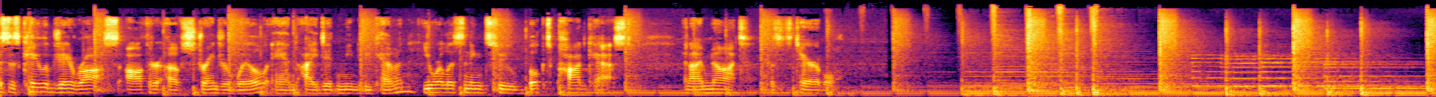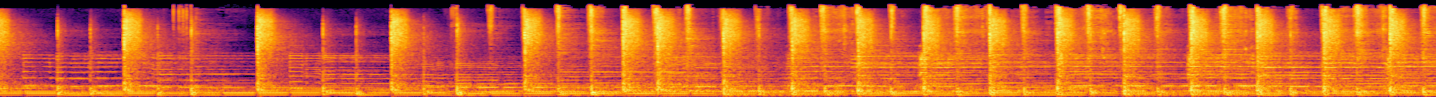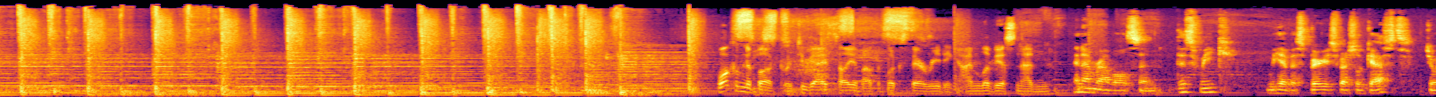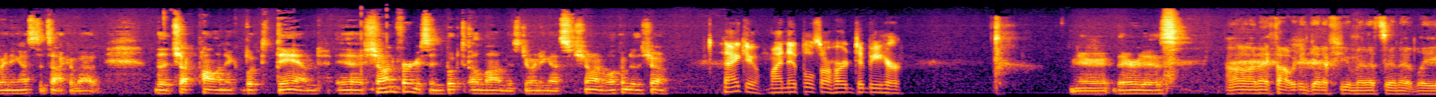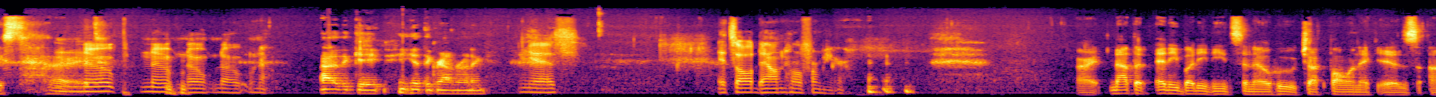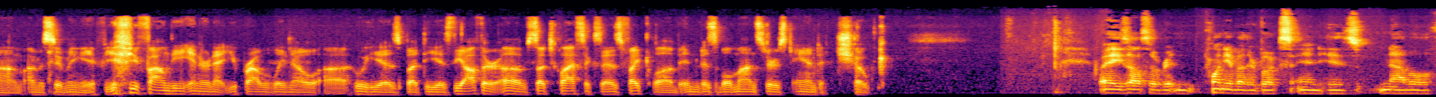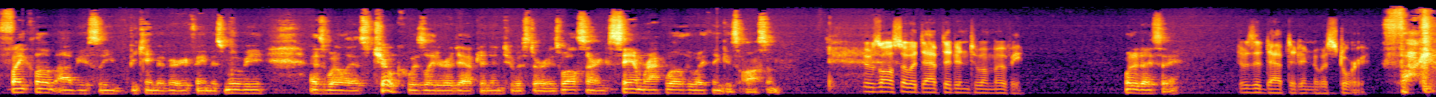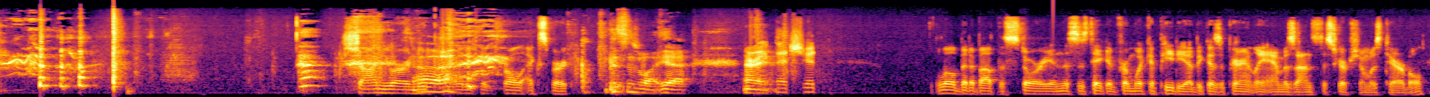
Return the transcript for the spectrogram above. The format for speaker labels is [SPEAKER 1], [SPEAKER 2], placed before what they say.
[SPEAKER 1] This is Caleb J. Ross, author of Stranger Will and I Didn't Mean to Be Kevin. You are listening to Booked Podcast, and I'm not, because it's terrible.
[SPEAKER 2] Two guys tell you about the books they're reading. I'm Livius Nedden.
[SPEAKER 3] And I'm Rob Olson. This week, we have a very special guest joining us to talk about the Chuck Palahniuk booked Damned. Uh, Sean Ferguson, booked alum, is joining us. Sean, welcome to the show.
[SPEAKER 4] Thank you. My nipples are hard to be here.
[SPEAKER 3] There, there it is.
[SPEAKER 2] Oh, and I thought we'd get a few minutes in at least. All right.
[SPEAKER 4] Nope, no, no, no, no.
[SPEAKER 3] Out of the gate, he hit the ground running.
[SPEAKER 4] Yes. It's all downhill from here.
[SPEAKER 2] All right. Not that anybody needs to know who Chuck Palahniuk is. Um, I'm assuming if you, if you found the internet, you probably know uh, who he is. But he is the author of such classics as Fight Club, Invisible Monsters, and Choke.
[SPEAKER 3] But he's also written plenty of other books, and his novel Fight Club obviously became a very famous movie, as well as Choke was later adapted into a story as well, starring Sam Rockwell, who I think is awesome.
[SPEAKER 4] It was also adapted into a movie.
[SPEAKER 3] What did I say?
[SPEAKER 4] It was adapted into a story.
[SPEAKER 3] Fuck.
[SPEAKER 2] Sean, you are a new
[SPEAKER 3] Uh.
[SPEAKER 2] quality control expert.
[SPEAKER 3] this is why, yeah. All right.
[SPEAKER 4] That shit.
[SPEAKER 2] A little bit about the story, and this is taken from Wikipedia because apparently Amazon's description was terrible.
